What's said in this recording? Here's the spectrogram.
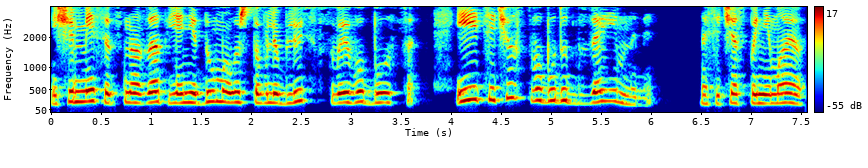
Еще месяц назад я не думала, что влюблюсь в своего босса, и эти чувства будут взаимными. А сейчас понимаю,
